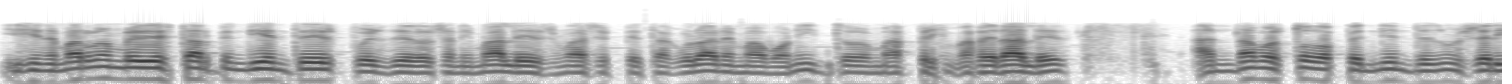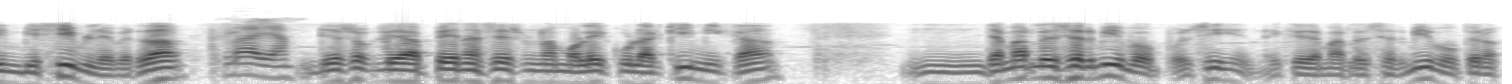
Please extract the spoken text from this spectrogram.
y sin embargo en vez de estar pendientes pues de los animales más espectaculares, más bonitos, más primaverales, andamos todos pendientes de un ser invisible, ¿verdad? Vaya. de eso que apenas es una molécula química, llamarle ser vivo, pues sí, hay que llamarle ser vivo, pero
